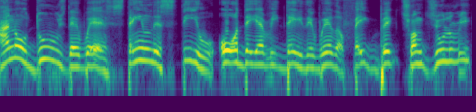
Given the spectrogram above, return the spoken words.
I know dudes that wear stainless steel all day, every day. They wear the fake big trunk jewelry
